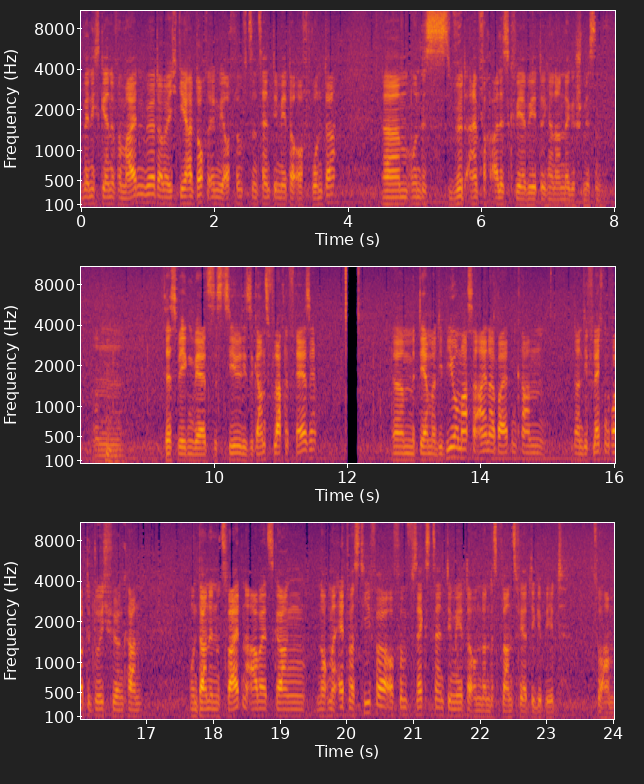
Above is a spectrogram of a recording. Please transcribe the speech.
wenn ich es gerne vermeiden würde, aber ich gehe halt doch irgendwie auf 15 cm oft runter. Ähm, und es wird einfach alles querbeet durcheinander geschmissen. Und mhm. deswegen wäre jetzt das Ziel diese ganz flache Fräse, ähm, mit der man die Biomasse einarbeiten kann, dann die Flächenrotte durchführen kann und dann im zweiten Arbeitsgang nochmal etwas tiefer auf 5-6 cm, um dann das pflanzfertige Beet zu haben.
